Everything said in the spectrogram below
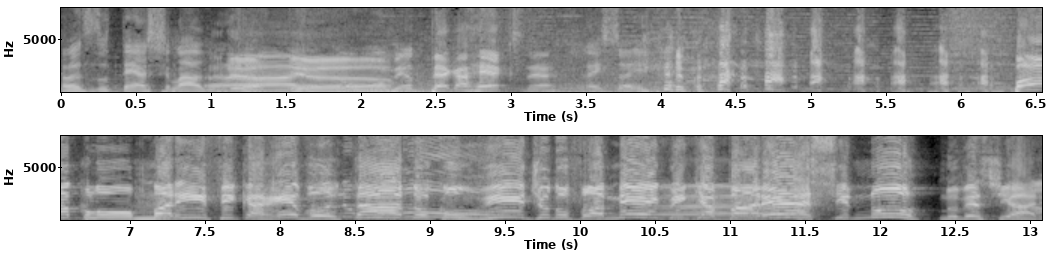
Antes do teste lá. Do... Ah, é, é. é o momento pega Rex, né? É isso aí. Pablo Mari fica revoltado com o vídeo do Flamengo em que aparece nu no vestiário.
